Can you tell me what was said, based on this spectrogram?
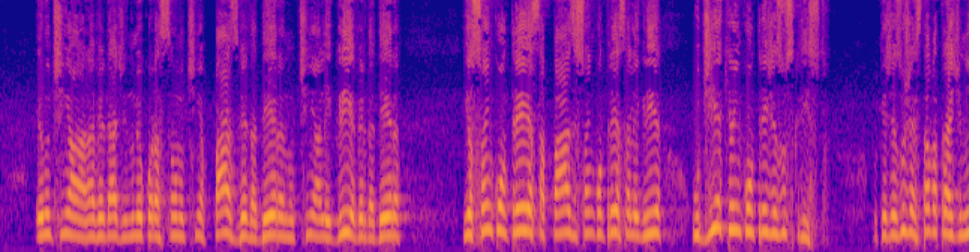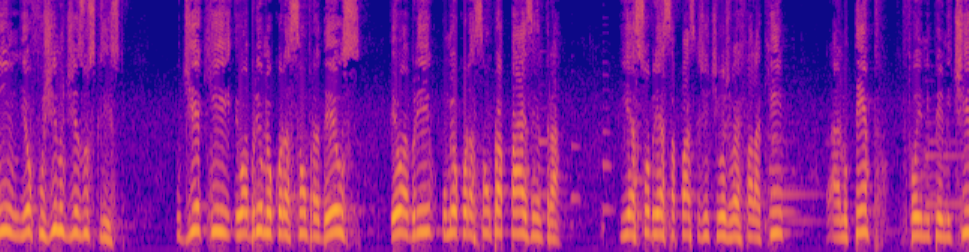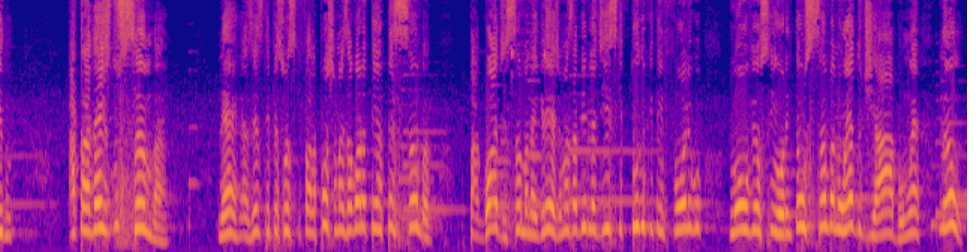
eu não tinha, na verdade, no meu coração não tinha paz verdadeira, não tinha alegria verdadeira. E eu só encontrei essa paz e só encontrei essa alegria o dia que eu encontrei Jesus Cristo. Porque Jesus já estava atrás de mim e eu fugindo de Jesus Cristo. O dia que eu abri o meu coração para Deus, eu abri o meu coração para a paz entrar. E é sobre essa paz que a gente hoje vai falar aqui, ah, no tempo que foi me permitido, através do samba. Né? Às vezes tem pessoas que falam, poxa, mas agora tem até samba. pagode, samba na igreja, mas a Bíblia diz que tudo que tem fôlego louve ao Senhor. Então o samba não é do diabo, não é. Não.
